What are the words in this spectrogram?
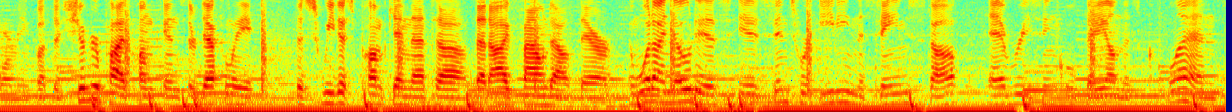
for me. But the sugar pie pumpkins, they're definitely the sweetest pumpkin that uh, that I found out there. And what I notice is since we're eating the same stuff every single day on this cleanse,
